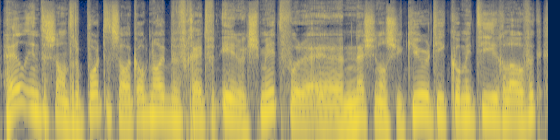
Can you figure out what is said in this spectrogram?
heel interessant rapport. Dat zal ik ook nooit meer vergeten. Van Erik Schmidt voor de eh, National Security Committee, geloof ik.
